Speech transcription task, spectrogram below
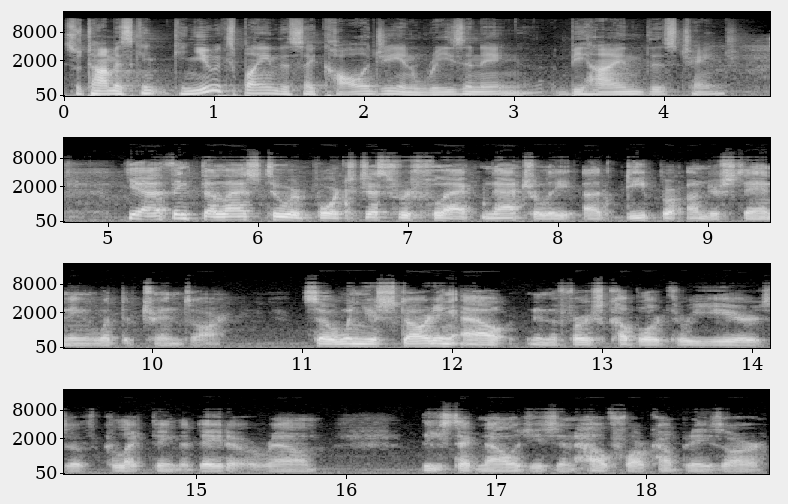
So, Thomas, can, can you explain the psychology and reasoning behind this change? Yeah, I think the last two reports just reflect naturally a deeper understanding of what the trends are. So when you're starting out in the first couple or three years of collecting the data around these technologies and how far companies are,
